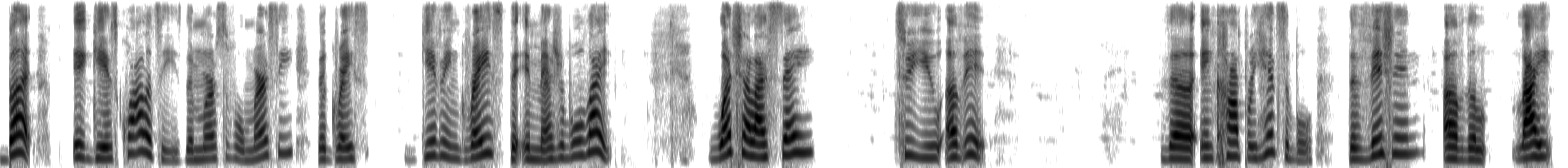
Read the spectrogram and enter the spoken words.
but it gives qualities, the merciful mercy, the grace giving grace, the immeasurable light. What shall I say to you of it? the incomprehensible, the vision of the light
